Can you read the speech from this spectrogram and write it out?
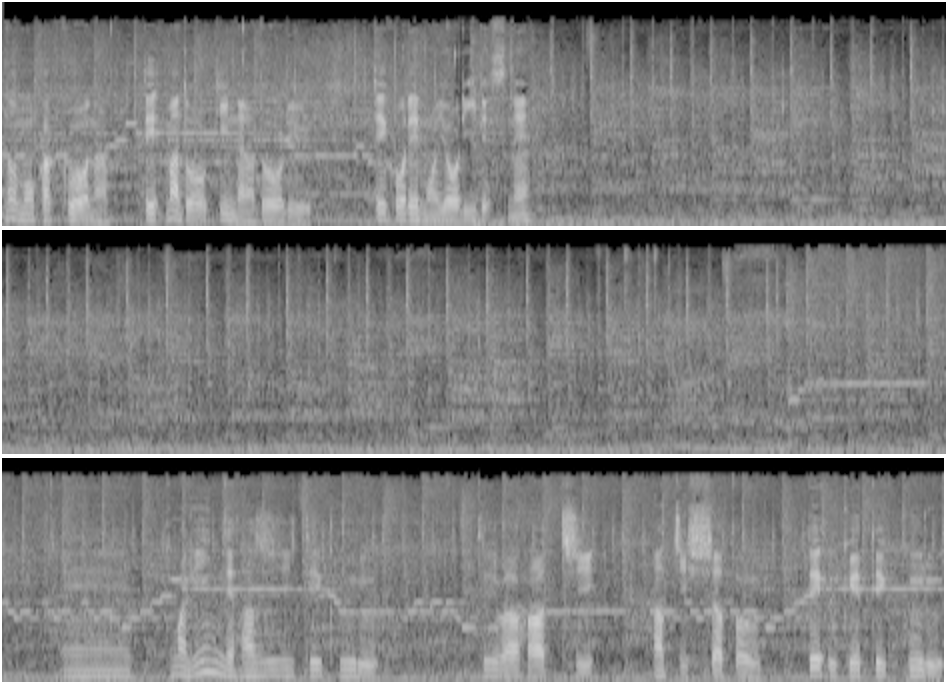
のも角をなって、で、まあ、同金なら同竜。で、これもよりですね。えー、まあ、銀で弾いてくる手は8、8飛車と打って受けてくる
